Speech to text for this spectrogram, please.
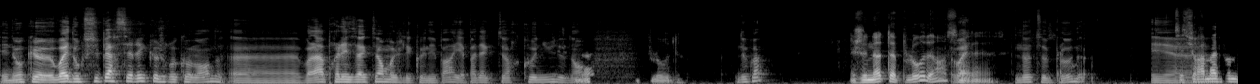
Et donc, ouais, donc super série que je recommande. Voilà, après les acteurs, moi je les connais pas, il n'y a pas d'acteurs connus dedans. upload. De quoi? Je note upload, hein, c'est Ouais. Note upload. C'est euh, sur Amazon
